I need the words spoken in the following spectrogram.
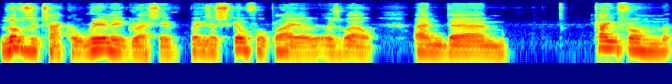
Loves a tackle, really aggressive, but he's a skillful player as well, and. Um, came from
